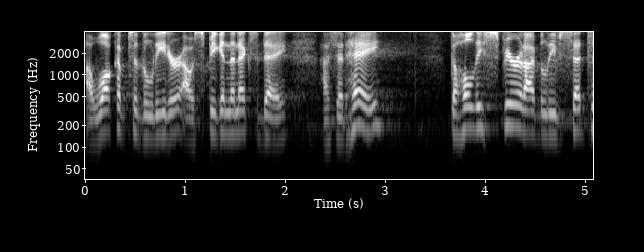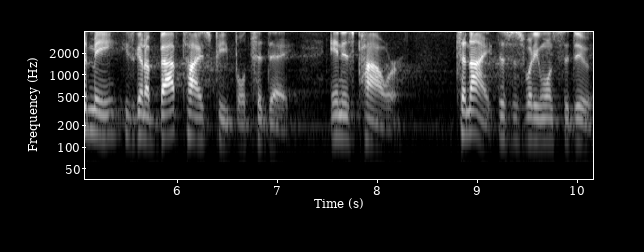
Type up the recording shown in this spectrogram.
I walk up to the leader i was speaking the next day. I said hey the holy spirit i believe said to me he's going to baptize people today in his power. Tonight this is what he wants to do.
